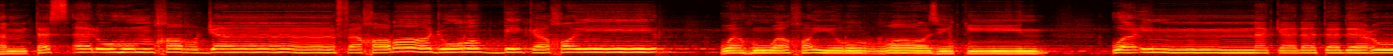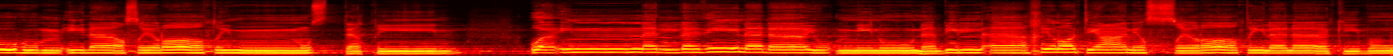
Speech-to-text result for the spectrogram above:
ام تسالهم خرجا فخراج ربك خير وهو خير الرازقين وانك لتدعوهم إلى صراط مستقيم وان الذين لا يؤمنون بالاخره عن الصراط لناكبون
